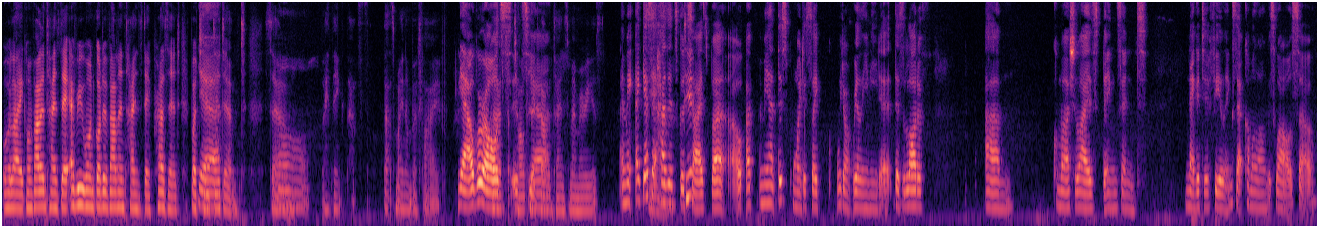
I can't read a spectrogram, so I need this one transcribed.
or like on valentine's day everyone got a valentine's day present but Yeah. you didn't so Oh. i think that's that's my number five Yeah, overall Bad it's it's childhood yeah. valentine's memories I mean, I guess it has its good you- sides, but oh, I, I mean, at this point, it's like we don't really need it. There's a lot of um, commercialized things and negative feelings that come along as well. So,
